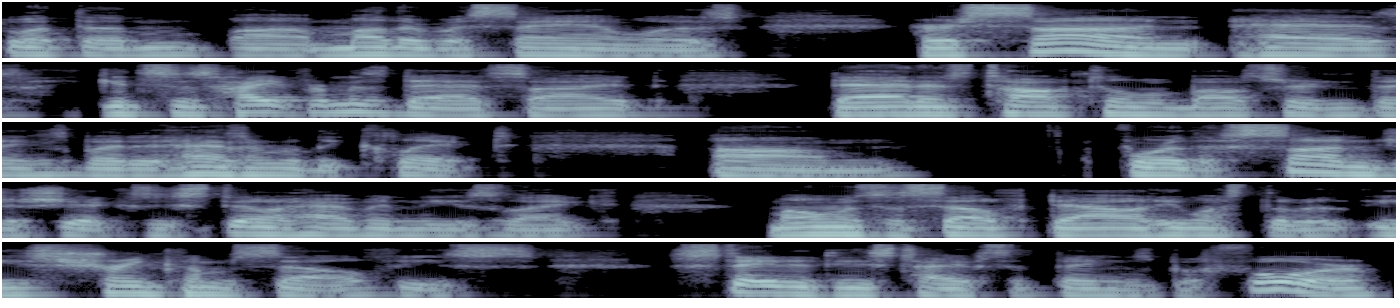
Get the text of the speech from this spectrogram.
what the uh, mother was saying was, her son has gets his height from his dad's side. Dad has talked to him about certain things, but it hasn't really clicked. Um, for the son just yet because he's still having these like moments of self doubt. He wants to he's shrink himself. He's stated these types of things before,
